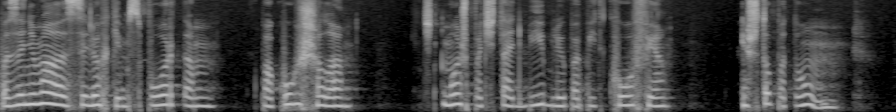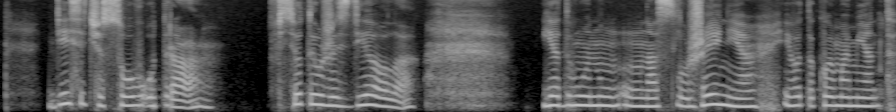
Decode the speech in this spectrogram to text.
позанималась легким спортом, покушала, можешь почитать Библию, попить кофе. И что потом? 10 часов утра. Все ты уже сделала. Я думаю, ну, у нас служение. И вот такой момент.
